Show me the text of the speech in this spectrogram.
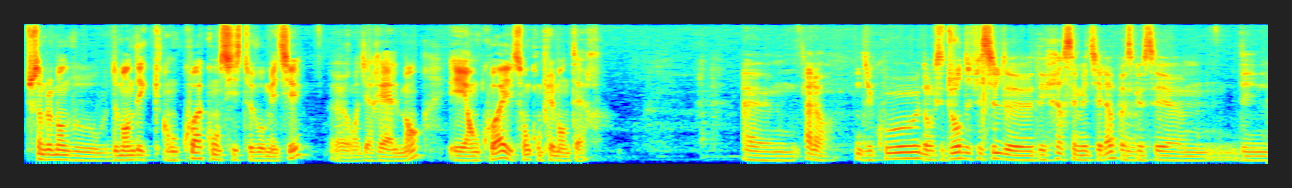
tout simplement de vous demander en quoi consistent vos métiers, on va dire réellement, et en quoi ils sont complémentaires. Alors, du coup, donc c'est toujours difficile de décrire ces métiers-là parce Mm. que c'est euh, des.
